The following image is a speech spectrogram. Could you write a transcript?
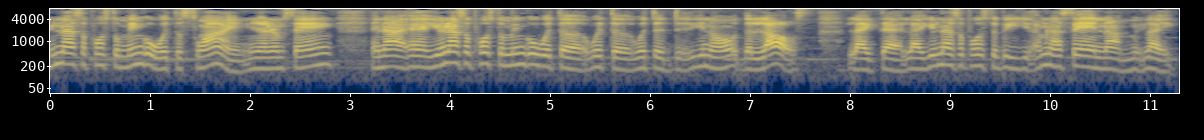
You're not supposed to mingle with the swine. You know what I'm saying? And I, and you're not supposed to mingle with the with the with the you know the lost like that. Like you're not supposed to be. I'm not saying not like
